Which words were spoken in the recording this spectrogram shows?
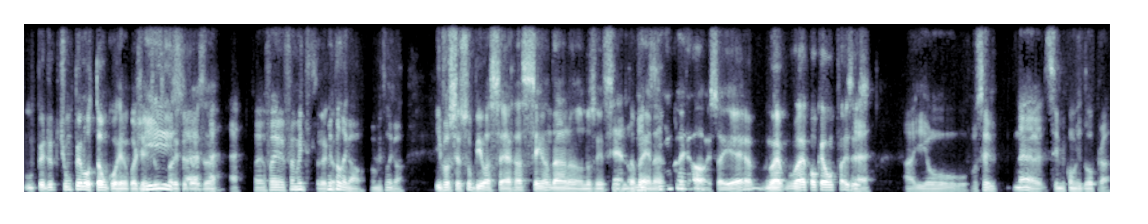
um, período que tinha um pelotão correndo com a gente, Isso, 42, né? Foi, foi, foi, muito, legal. muito legal. Foi muito legal. E você subiu a serra sem andar no, nos 25 é, no também, 25, né? Legal, isso aí é não, é, não é qualquer um que faz isso. Aí eu, você, né, você me convidou para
